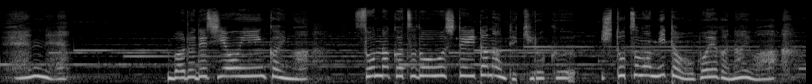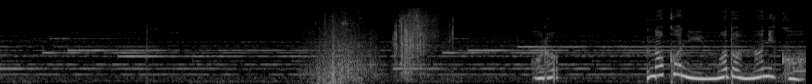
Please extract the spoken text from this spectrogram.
変ね。バルデシオン委員会がそんな活動をしていたなんて記録一つも見た覚えがないわ。あら中にまだ何か？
